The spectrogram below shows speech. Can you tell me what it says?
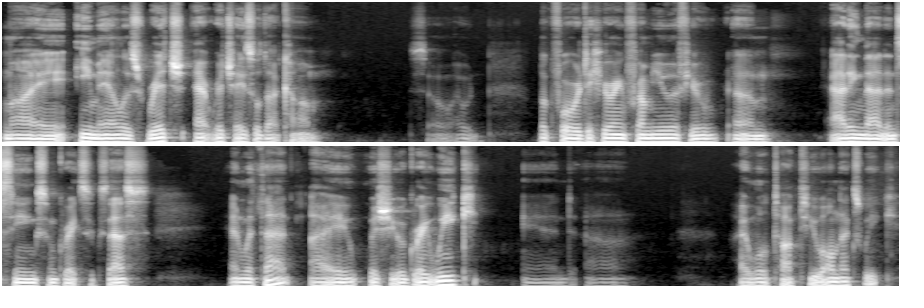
My email is rich at richhazel.com. So I would look forward to hearing from you if you're um, adding that and seeing some great success. And with that, I wish you a great week, and uh, I will talk to you all next week.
